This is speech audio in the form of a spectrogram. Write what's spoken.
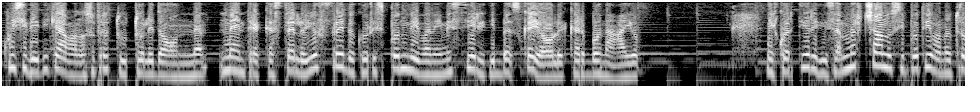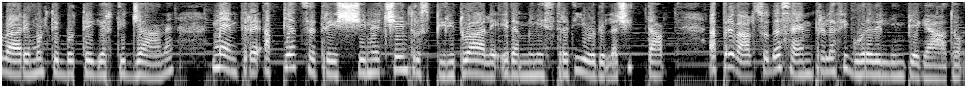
cui si dedicavano soprattutto le donne, mentre a Castello Ioffredo corrispondevano i mestieri di bascaiolo e carbonaio. Nel quartiere di San Marciano si potevano trovare molte botteghe artigiane, mentre a Piazza Trescine, centro spirituale ed amministrativo della città, ha prevalso da sempre la figura dell'impiegato.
